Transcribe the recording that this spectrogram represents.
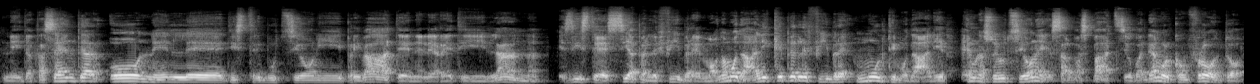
nei data center o nelle distribuzioni private, nelle reti LAN. Esiste sia per le fibre monomodali che per le fibre multimodali. È una soluzione salva spazio. Guardiamo il confronto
